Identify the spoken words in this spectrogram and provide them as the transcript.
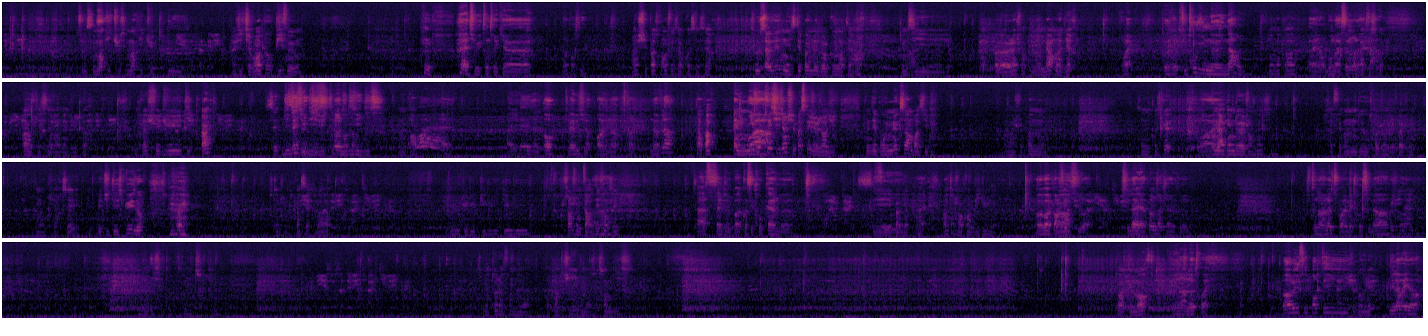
C'est moi qui tue, c'est moi qui tue. Oui. Ah, J'ai tiré un peu au pif, mais bon. Ah, tu mets ton truc euh, n'importe où. Ah, je sais pas trop en fait à quoi ça sert. Si vous savez, n'hésitez pas à le mettre dans le commentaire. hein. Même si. Bon, euh, là, je suis un peu la merde, on va dire. Quand tu trouves une, une arme? Il y en a pas. Ouais, non, bon bah c'est moi là. Ah, Ah, ok, c'est vrai, du peur. Donc là, je fais du. 10... Hein? C'est Du 16 ou 18 18 10. je Non, du pas. 18 10. Ok. Oh ouais Allez, allez. Oh, tu l'as vu celui-là. Oh, il y en a. Putain, 9 là. Putain, par. Eh, niveau Ouah. précision, je sais pas ce que j'ai aujourd'hui. Je me débrouille mieux que ça en principe. Ouais, je vais pas me. Parce que Ouais. première game de la journée aussi. Ça fait quand même 2 ou 3 jours que j'ai pas joué. On va dire, c'est petite excuse, hein. Putain, j'aime pas cette. Je sens que je vais me faire Ah. défoncer. Ah, c'est ça que j'aime pas. Quand c'est trop calme. euh, C'est pas bien. Ouais. Attends, j'ai encore le bidule là. Ouais, ouais, parfait ici, ouais. Parce que là, il y a plein de gens qui arrivent quand même. Si t'en as un autre, tu pourrais le mettre aussi là. je sais pas. Grenade. Il est 17h30. ok. C'est bientôt la fin de la, partie, on a 70. Toi, t'es mort. Il y en a un autre, ouais. Allez, c'est parti. Je sais pas où il est. Là, ouais, il est là-bas.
